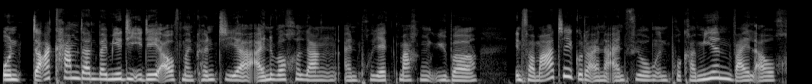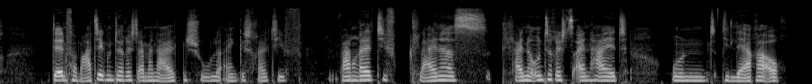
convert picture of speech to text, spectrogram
Und da kam dann bei mir die Idee auf, man könnte ja eine Woche lang ein Projekt machen über Informatik oder eine Einführung in Programmieren, weil auch der Informatikunterricht an meiner alten Schule eigentlich relativ, war ein relativ kleines, kleine Unterrichtseinheit und die Lehrer auch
